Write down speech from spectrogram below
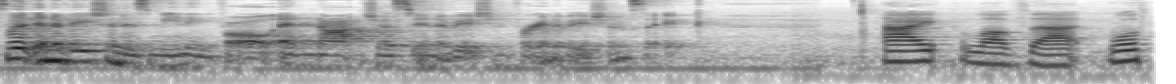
So that innovation is meaningful and not just innovation for innovation's sake. I love that. Well,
